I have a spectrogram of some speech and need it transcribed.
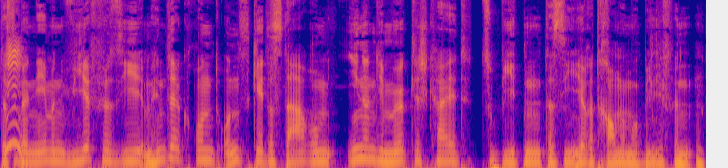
Das übernehmen wir für Sie im Hintergrund. Uns geht es darum, Ihnen die Möglichkeit zu bieten, dass Sie Ihre Traumimmobilie finden.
